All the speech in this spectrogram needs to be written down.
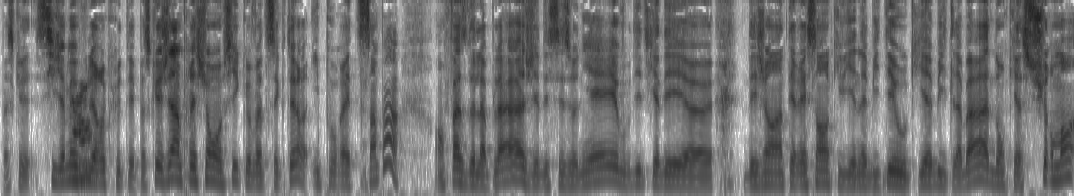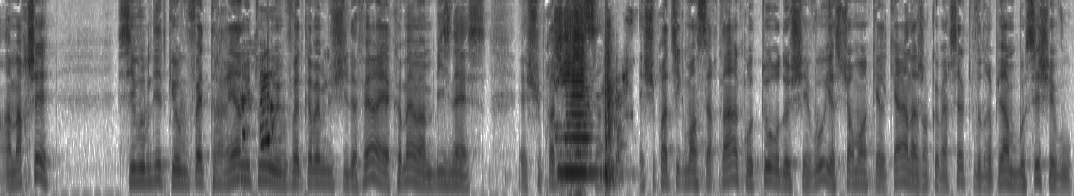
Parce que si jamais vous voulez recruter, parce que j'ai l'impression aussi que votre secteur, il pourrait être sympa. En face de la plage, il y a des saisonniers, vous me dites qu'il y a des, euh, des gens intéressants qui viennent habiter ou qui habitent là-bas, donc il y a sûrement un marché. Si vous me dites que vous faites rien du tout et vous faites quand même du chiffre d'affaires, il y a quand même un business. Et je suis pratiquement, et je suis pratiquement certain qu'autour de chez vous, il y a sûrement quelqu'un, un agent commercial qui voudrait bien bosser chez vous.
